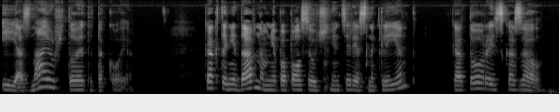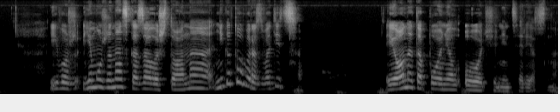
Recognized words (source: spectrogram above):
и я знаю, что это такое. Как-то недавно мне попался очень интересный клиент, который сказал – его, ему жена сказала, что она не готова разводиться. И он это понял очень интересно.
